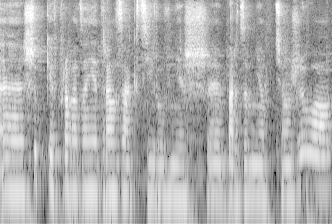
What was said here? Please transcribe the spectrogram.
E, Szybkie wprowadzanie transakcji również e, bardzo mnie odciążyło.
